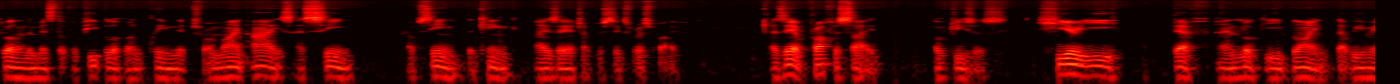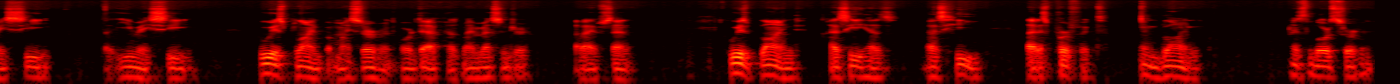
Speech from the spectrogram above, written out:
dwell in the midst of a people of unclean lips, for mine eyes has seen have seen the King. Isaiah chapter 6, verse 5. Isaiah prophesied of Jesus. Hear ye deaf, and look ye blind, that we may see that ye may see. Who is blind but my servant, or deaf as my messenger that I have sent? Who is blind as he has as he that is perfect and blind as the Lord's servant,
